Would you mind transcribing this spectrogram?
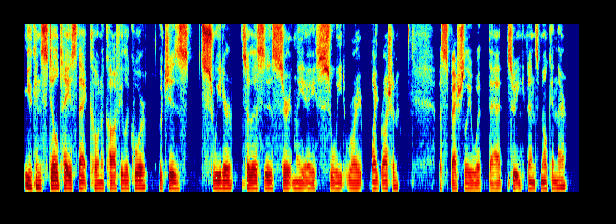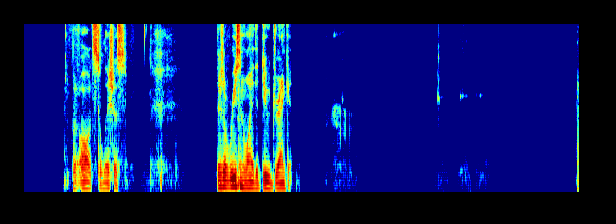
you can still taste that Kona coffee liqueur, which is sweeter. So this is certainly a sweet white Russian, especially with that sweet condensed milk in there. But oh, it's delicious. There's a reason why the dude drank it.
